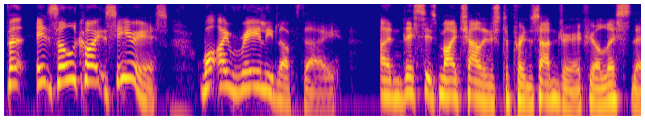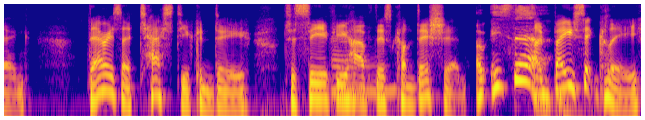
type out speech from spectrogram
But it's all quite serious. What I really love though, and this is my challenge to Prince Andrew if you're listening, there is a test you can do to see if you have this um. condition. Oh, is there? And basically,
